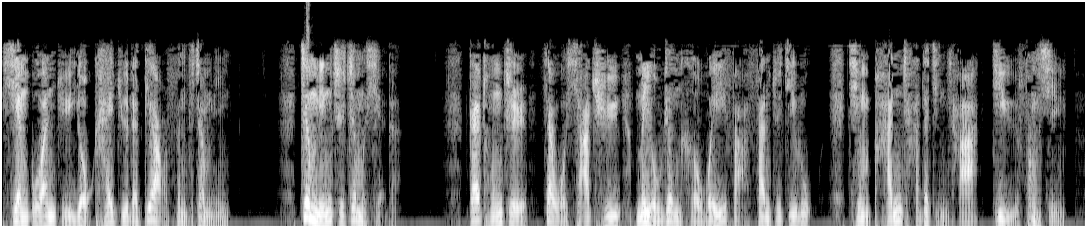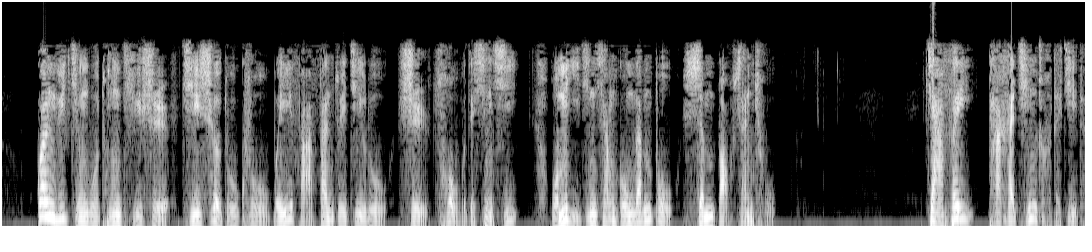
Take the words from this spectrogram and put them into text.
县公安局又开具了第二份的证明。证明是这么写的：该同志在我辖区没有任何违法犯罪记录，请盘查的警察给予放行。关于警务通提示其涉毒库违法犯罪记录是错误的信息，我们已经向公安部申报删除。贾飞他还清楚的记得，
